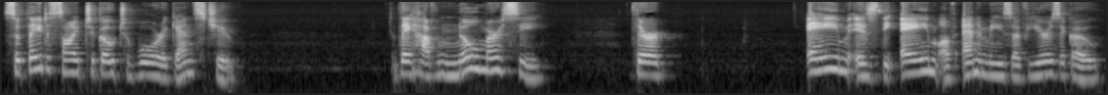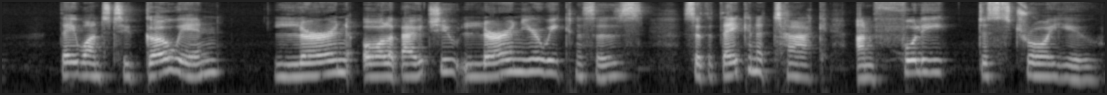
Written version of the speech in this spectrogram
So they decide to go to war against you. They have no mercy. Their aim is the aim of enemies of years ago. They want to go in, learn all about you, learn your weaknesses, so that they can attack and fully destroy you.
